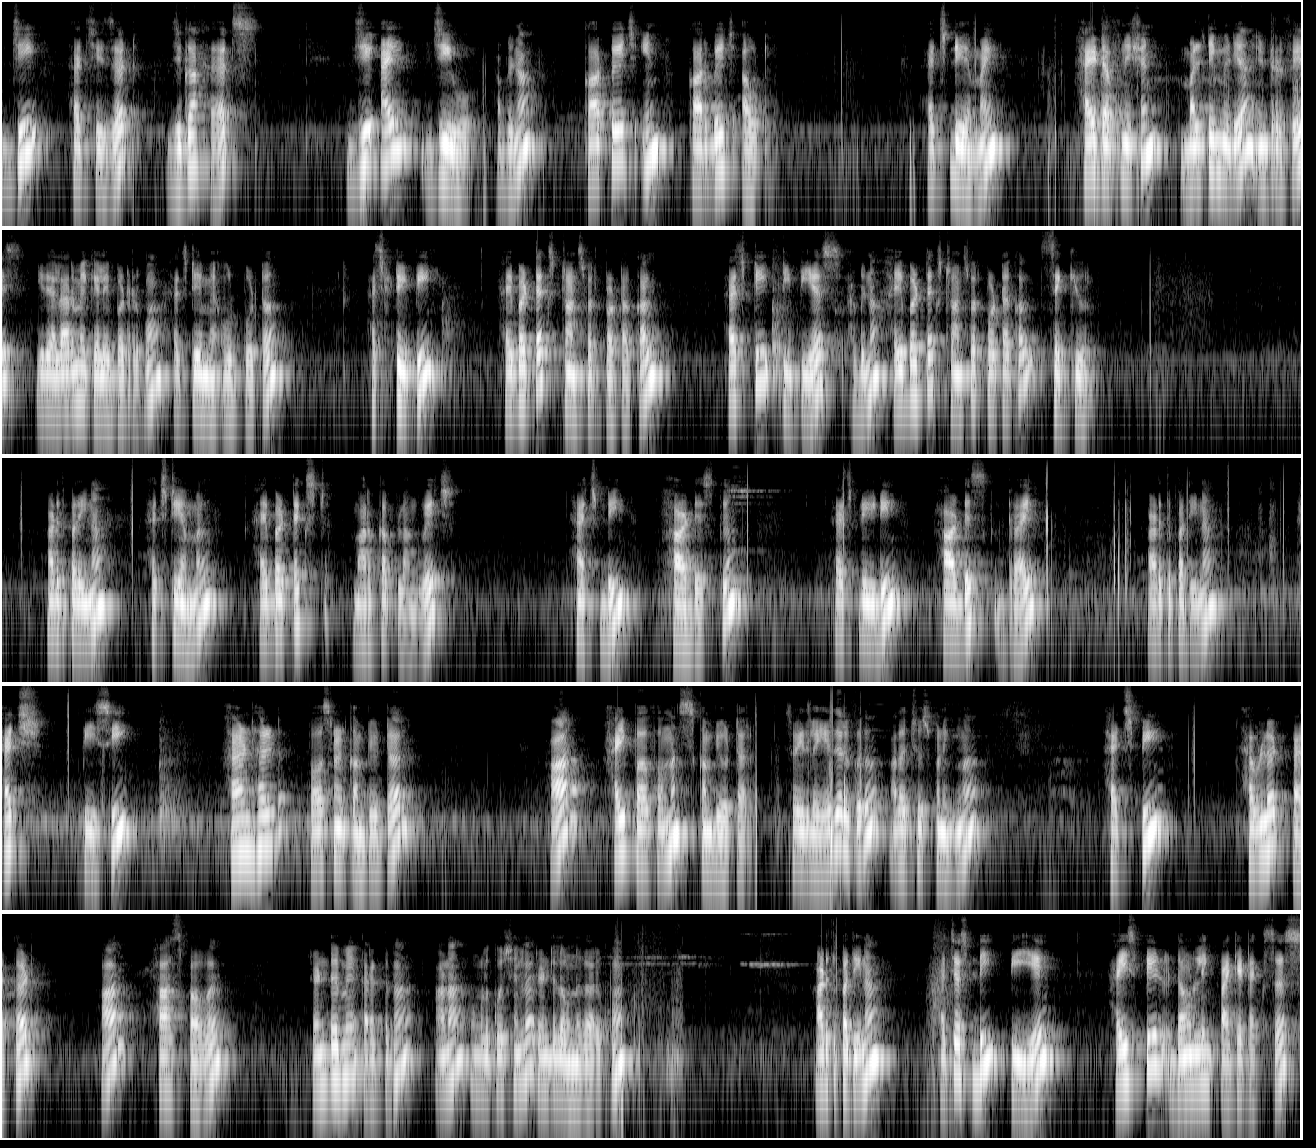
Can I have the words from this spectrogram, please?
ஜிஹெச்இசட் ஜிகா ஹெட்ஸ் ஜிஐஜிஓ அப்படின்னா garbage in garbage out HDMI high definition multimedia interface இது எல்லாருமே கேள்விப்பட்டிருப்போம் HDMI output HTTP hypertext transfer protocol HTTPS அப்படின்னா ஹைபர்டெக்ஸ் ட்ரான்ஸ்ஃபர் ப்ரோட்டோக்கால் செக்யூர் அடுத்து பார்த்தீங்கன்னா HTML hypertext markup language HD hard disk HDD hard disk drive அடுத்து பார்த்தீங்கன்னா HPC handheld personal computer or high performance computer so இதில் எது இருக்குதோ அதை choose பண்ணிக்கோங்க. HP Hewlett Packard or horse power ரெண்டுமே கரெக்டு தான். ஆனால் உங்களுக்கு கொஷனில் ரெண்டில் ஒன்று தான் இருக்கும். அடுத்து பார்த்தீங்கன்னா HSDPA high speed downlink packet access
